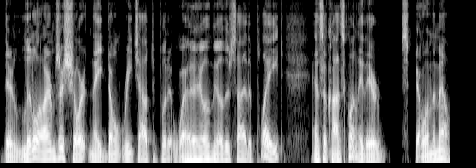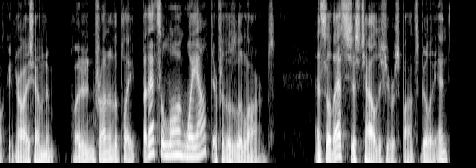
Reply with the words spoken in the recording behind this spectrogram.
their little arms are short and they don't reach out to put it way on the other side of the plate, and so consequently they're spilling the milk, and you're always having to put it in front of the plate. But that's a long way out there for those little arms, and so that's just childish irresponsibility. And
